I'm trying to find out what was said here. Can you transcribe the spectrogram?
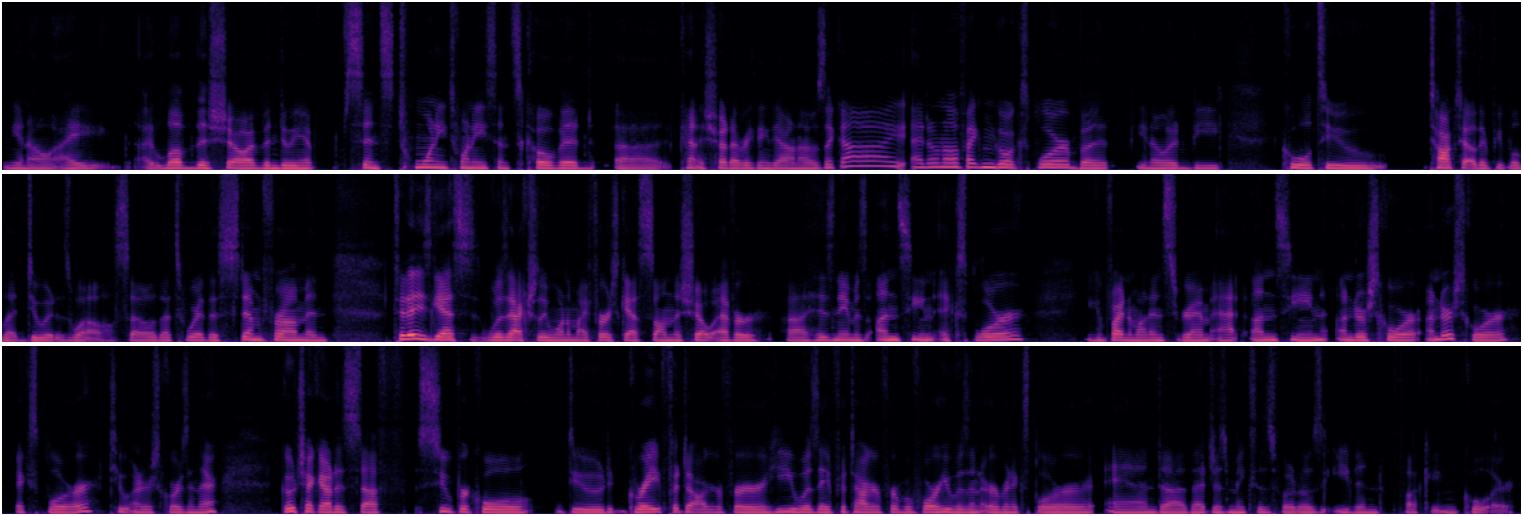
you know, I I love this show. I've been doing it since 2020, since COVID uh, kind of shut everything down. I was like, ah, I I don't know if I can go explore, but you know, it'd be cool to talk to other people that do it as well. So that's where this stemmed from. And today's guest was actually one of my first guests on the show ever. Uh, his name is Unseen Explorer. You can find him on Instagram at unseen underscore underscore explorer, two underscores in there. Go check out his stuff. Super cool dude. Great photographer. He was a photographer before he was an urban explorer, and uh, that just makes his photos even fucking cooler.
